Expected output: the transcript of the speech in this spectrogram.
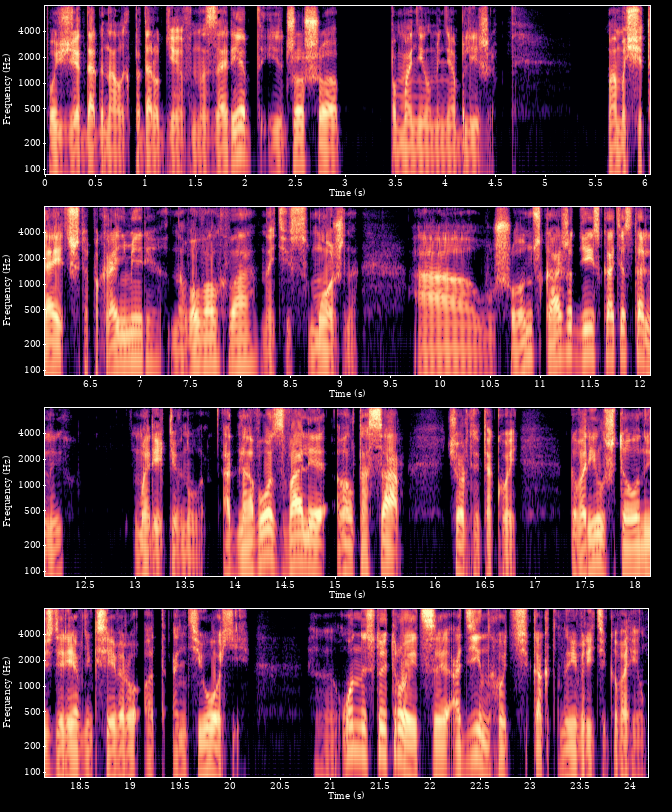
Позже догнал их по дороге в Назарет, и Джошуа поманил меня ближе. Мама считает, что, по крайней мере, одного волхва найти сможно, а уж он скажет, где искать остальных. Мария кивнула. Одного звали Валтасар, черный такой. Говорил, что он из деревни к северу от Антиохии. Он из той троицы, один хоть как-то на иврите говорил.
